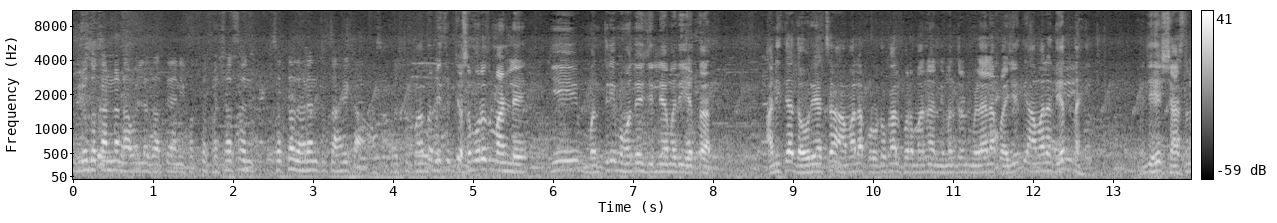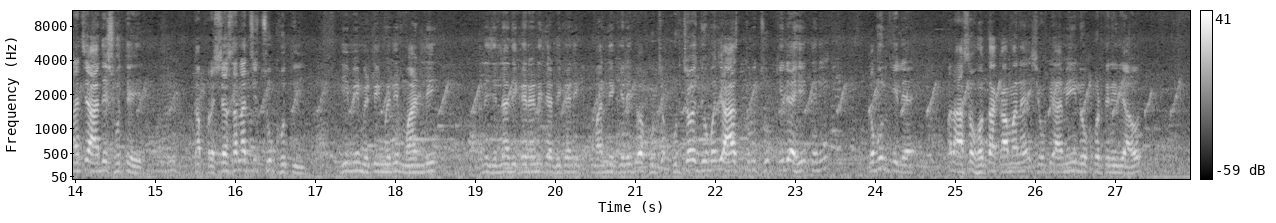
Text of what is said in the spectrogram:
विरोधकांना डावललं जाते आणि फक्त प्रशासन सत्ताधाऱ्यांचंच आहे का? आता मी तुमच्या समोरच मांडले की मंत्री महोदय जिल्ह्यामध्ये येतात आणि त्या दौऱ्याचं आम्हाला प्रोटोकॉल प्रमाणे निमंत्रण मिळायला पाहिजे ते आम्हाला देत नाही. म्हणजे हे शासनाचे आदेश होते का प्रशासनाची चूक होती ही मी मिटिंगमध्ये मांडली. आणि जिल्हाधिकाऱ्यांनी त्या ठिकाणी मान्य केले किंवा पुढच्या पुढच्या वेळेस देऊ म्हणजे आज तुम्ही चूक केली आहे ही त्यांनी कबूल केली आहे. पण असं होता कामा नाही शेवटी आम्हीही लोकप्रतिनिधी आहोत.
